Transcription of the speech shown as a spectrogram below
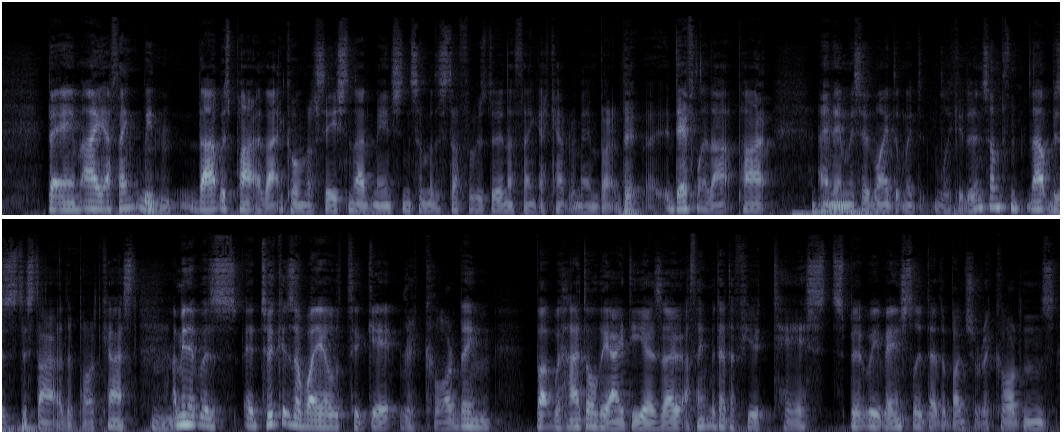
But um, I, I think we that was part of that conversation. I'd mentioned some of the stuff I was doing. I think I can't remember, but uh, definitely that part. And then mm-hmm. we said, why don't we look at doing something? That was the start of the podcast. Mm-hmm. I mean, it was it took us a while to get recording, but we had all the ideas out. I think we did a few tests, but we eventually did a bunch of recordings.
